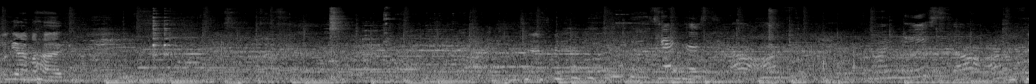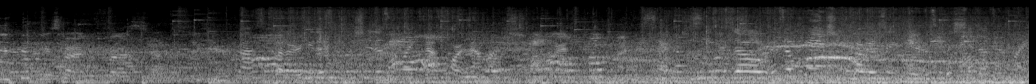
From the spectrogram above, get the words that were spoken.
We'll give him a hug. Starting fuss. He doesn't, she doesn't like that part that much. So it's okay if she covers but she doesn't like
